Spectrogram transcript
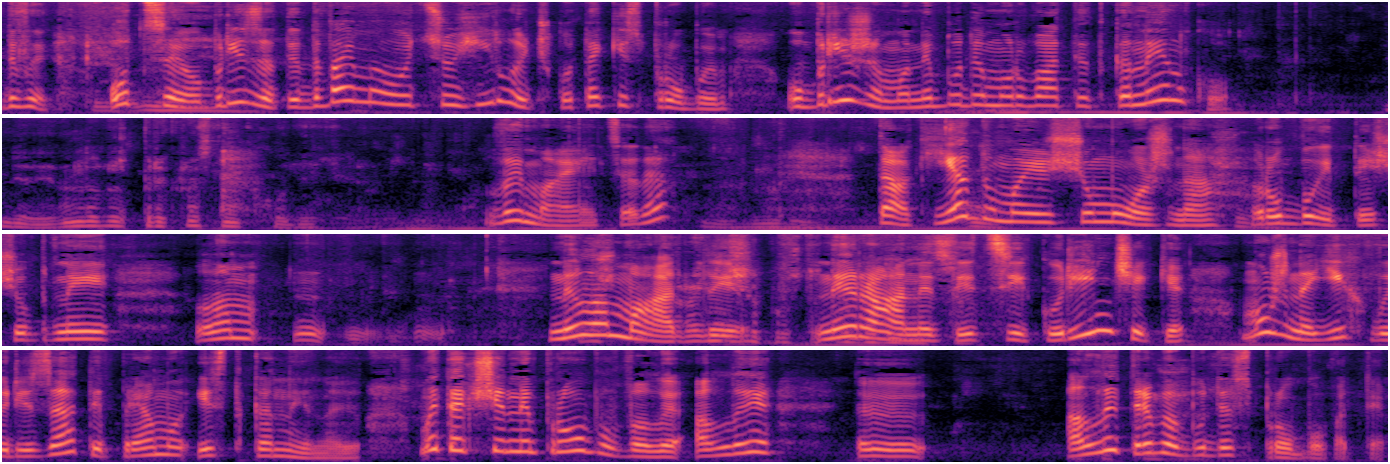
Диви, оце обрізати. Давай ми оцю гілочку так і спробуємо. Обріжемо, не будемо рвати тканинку, Диви, воно тут прекрасно входить. виймається, да? Да. Так, я думаю, що можна робити, щоб не, лам... не ламати, не ранити ці корінчики, можна їх вирізати прямо із тканиною. Ми так ще не пробували, але, е, але треба буде спробувати.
